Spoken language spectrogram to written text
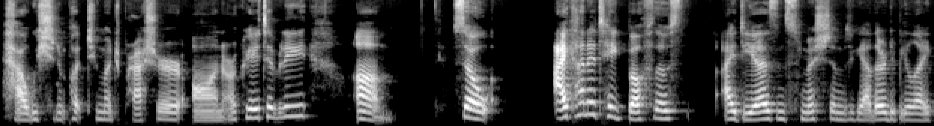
how we shouldn't put too much pressure on our creativity. Um, so I kind of take both those ideas and smush them together to be like,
